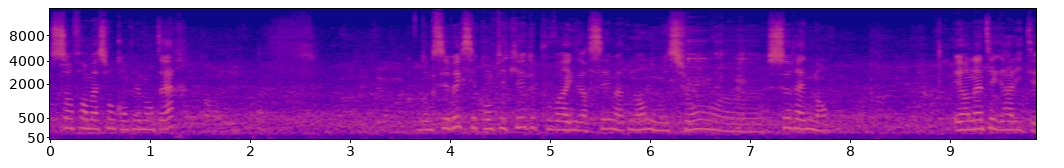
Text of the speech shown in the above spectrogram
Sans formation complémentaire. Donc c'est vrai que c'est compliqué de pouvoir exercer maintenant nos missions euh, sereinement et en intégralité.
